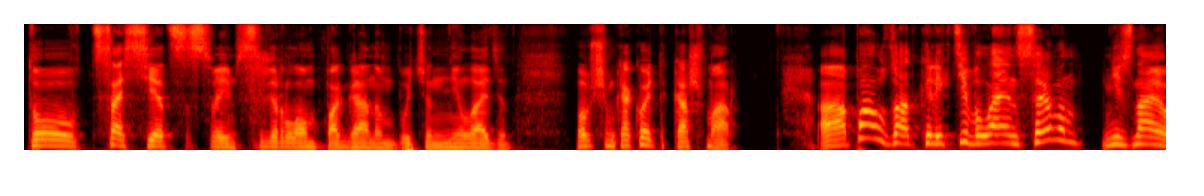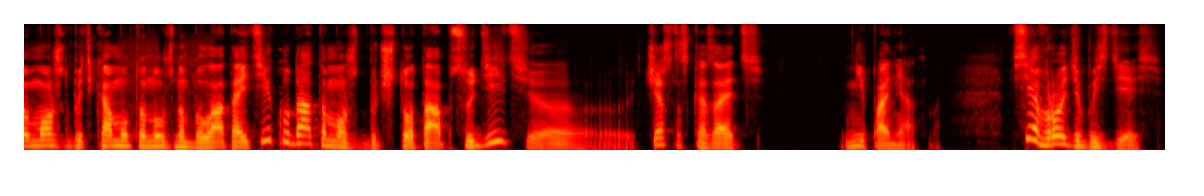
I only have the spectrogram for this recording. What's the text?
то сосед со своим сверлом поганым, будь он не ладен. В общем, какой-то кошмар. А, пауза от коллектива Lion 7. Не знаю, может быть, кому-то нужно было отойти куда-то, может быть, что-то обсудить. Э, честно сказать, непонятно. Все вроде бы здесь.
